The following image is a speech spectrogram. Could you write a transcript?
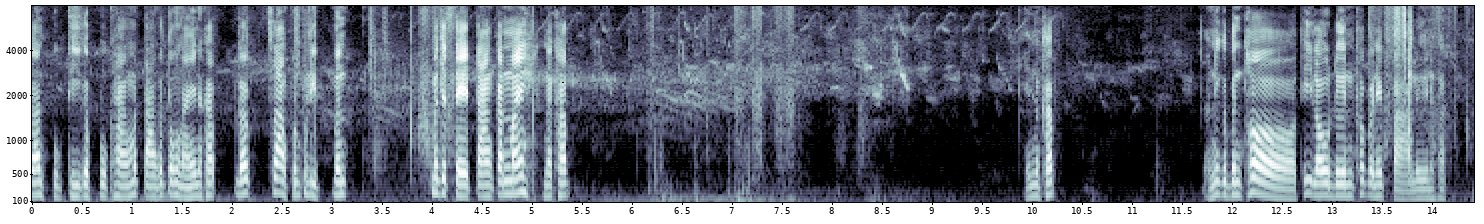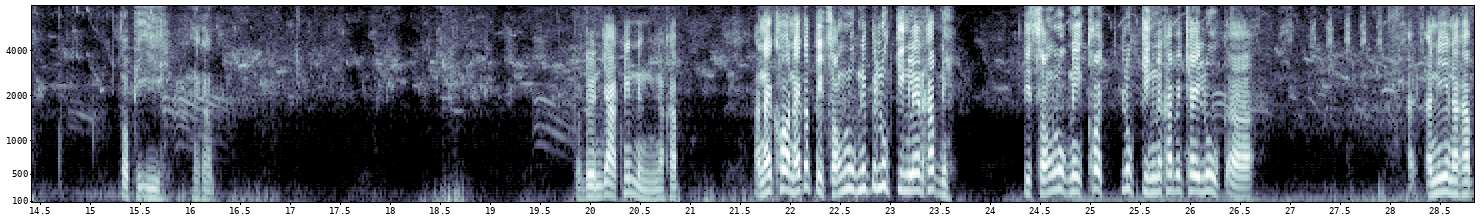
การปลูกทีกับปลูกห่างมันต่างกันตรงไหนนะครับ แล้วสร้างผลผลิตมันมันจะแตกต่างกันไหมนะครับ เห็นไหมครับ อันนี้ก็เป็นท่อที่เราเดินเข้าไปในป่าเลยนะครับ ท่อ PE นะครับก็เดินยากนิดหนึ่งนะครับ อันไหนข้อไหนก็ติดสองลูกนี้เป็นลูกจริงเลยนะครับนี่ ติดสองลูกนี่ข้อลูกจริงนะครับ ไม่ใช่ลูกออันนี้นะครับ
